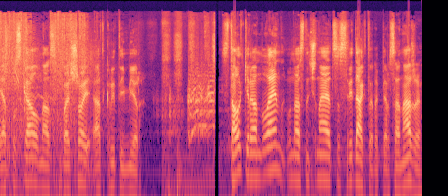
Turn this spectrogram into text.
и отпускал нас в большой открытый мир. Сталкер онлайн у нас начинается с редактора персонажа,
